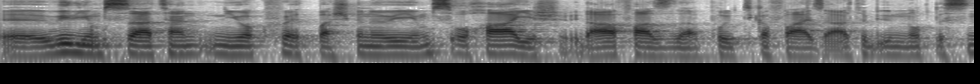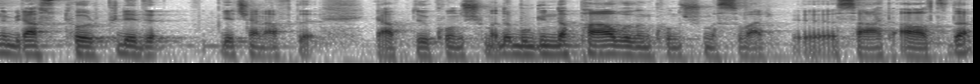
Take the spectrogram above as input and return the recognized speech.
Ee, Williams zaten New York Fed Başkanı Williams o hayır daha fazla politika faizi artabilir noktasını biraz törpüledi geçen hafta yaptığı konuşmada. Bugün de Powell'ın konuşması var e, saat 6'da.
